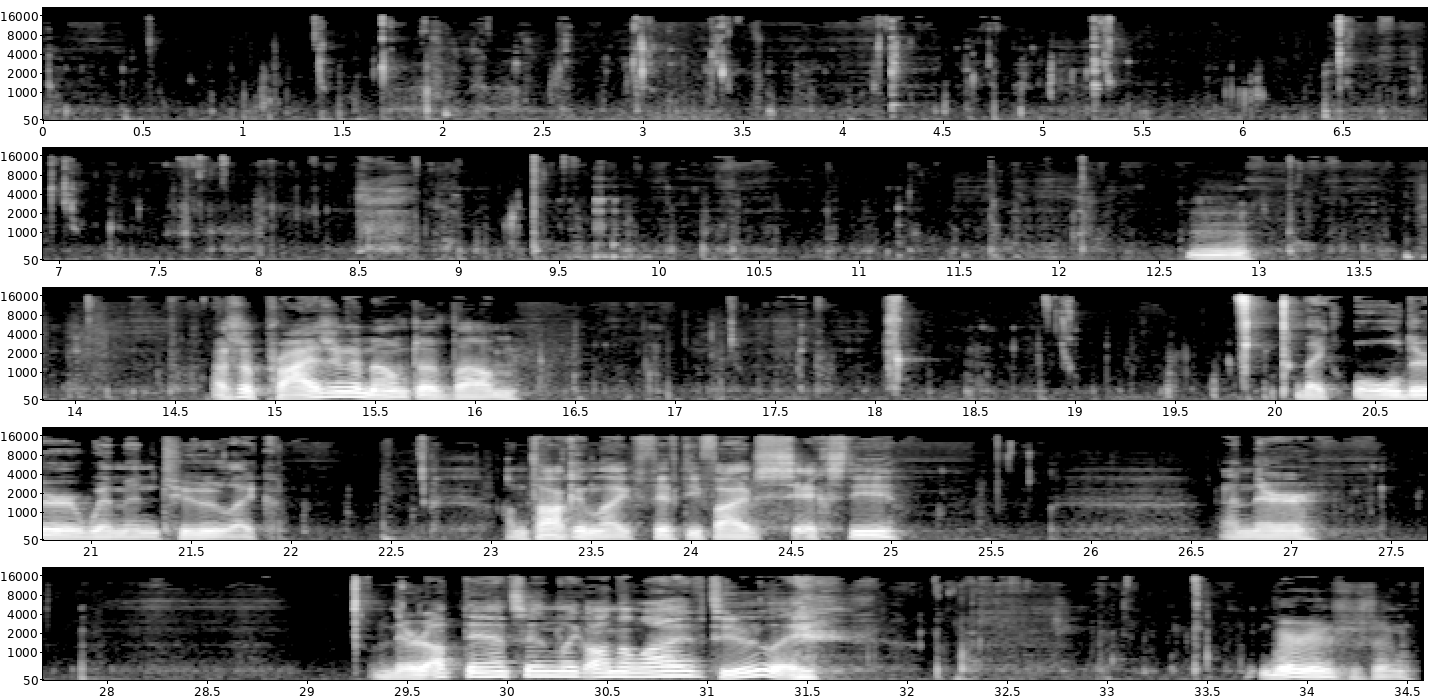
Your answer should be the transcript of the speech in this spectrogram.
a surprising amount of um, like older women too. Like I'm talking like 55, 60. And they're they're up dancing like on the live too. Like very interesting.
